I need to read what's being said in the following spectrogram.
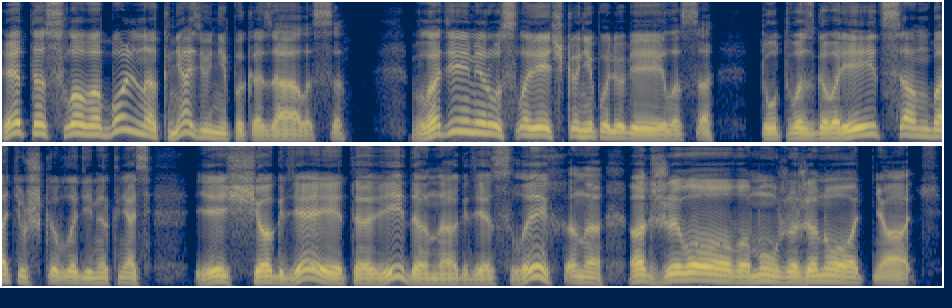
Это слово больно князю не показалось. Владимиру словечко не полюбилось. Тут возговорит сам батюшка Владимир князь, еще где это видано, где слыхано от живого мужа жену отнять?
